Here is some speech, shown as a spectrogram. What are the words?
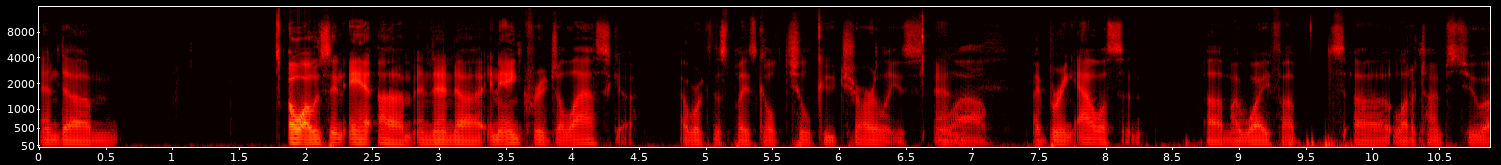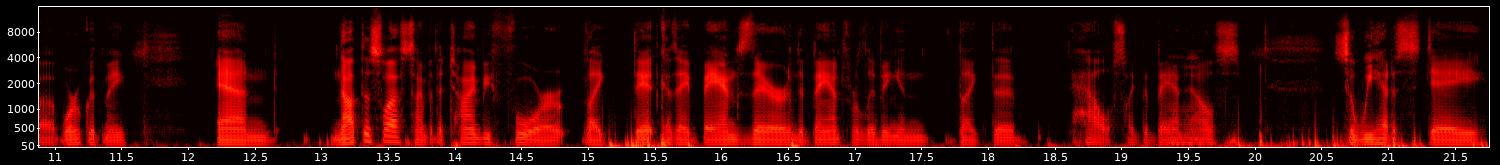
And um, oh, I was in An- um, and then uh, in Anchorage, Alaska. I worked at this place called Chilkoot Charlie's, and wow. I bring Allison, uh, my wife, up uh, a lot of times to uh, work with me, and not this last time, but the time before, like they because they had bands there, and the bands were living in like the house, like the band Mhm. house, so we had to stay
